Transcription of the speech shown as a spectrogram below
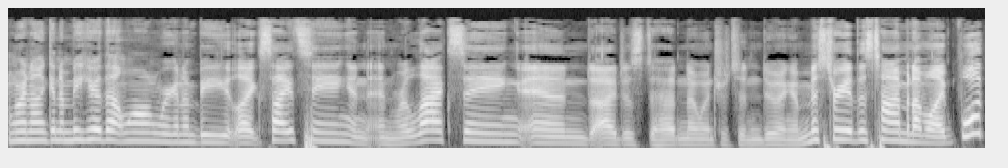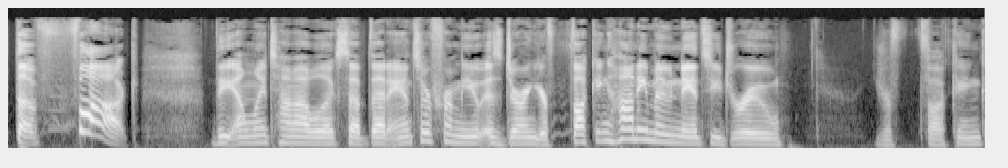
we're not going to be here that long. We're going to be like sightseeing and, and relaxing. And I just had no interest in doing a mystery at this time. And I'm like, what the fuck? The only time I will accept that answer from you is during your fucking honeymoon, Nancy Drew. Your fucking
